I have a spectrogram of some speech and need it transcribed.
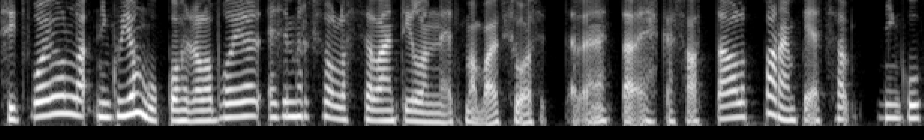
sit voi olla, niin kuin jonkun kohdalla voi esimerkiksi olla sellainen tilanne, että mä vaikka suosittelen, että ehkä saattaa olla parempi, että sä niin kuin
